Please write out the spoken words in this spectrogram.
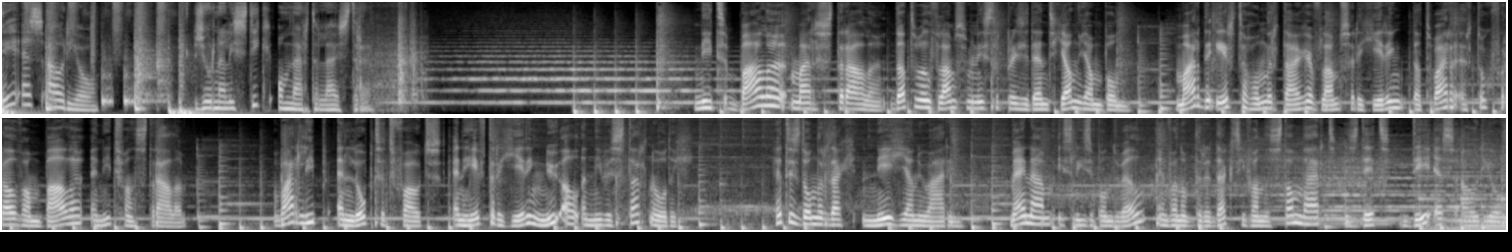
DS Audio. Journalistiek om naar te luisteren. Niet balen, maar stralen. Dat wil Vlaams minister-president Jan Jambon. Maar de eerste honderd dagen Vlaamse regering, dat waren er toch vooral van balen en niet van stralen. Waar liep en loopt het fout? En heeft de regering nu al een nieuwe start nodig? Het is donderdag 9 januari. Mijn naam is Lise Bonduel en van op de redactie van De Standaard is dit DS Audio.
